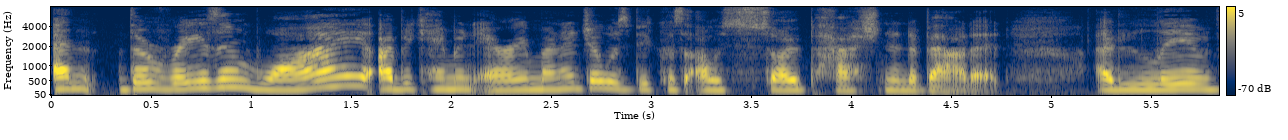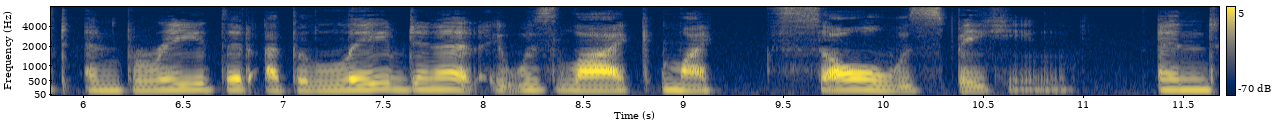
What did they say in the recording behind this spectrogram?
And the reason why I became an area manager was because I was so passionate about it. I lived and breathed it, I believed in it. It was like my soul was speaking. And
